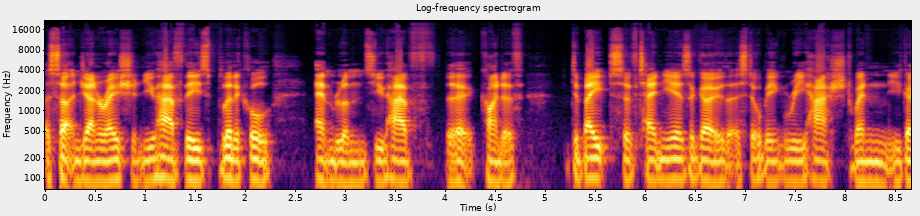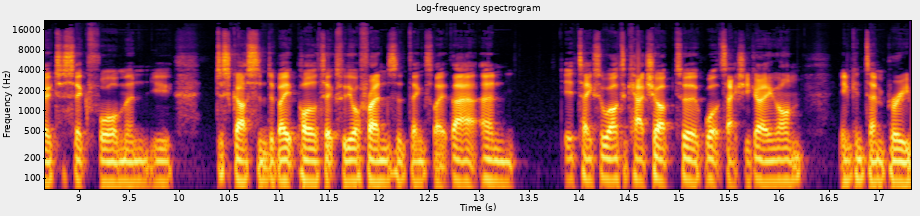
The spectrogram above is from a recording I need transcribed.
a certain generation. You have these political emblems, you have the kind of debates of 10 years ago that are still being rehashed when you go to sixth form and you discuss and debate politics with your friends and things like that. And it takes a while to catch up to what's actually going on in contemporary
